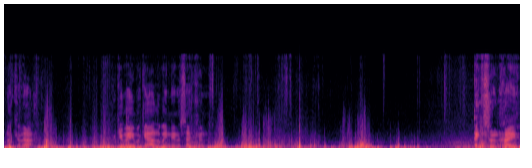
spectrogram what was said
look at that. Forgive me, we'll get out of the wind in a second. Excellent, hey?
